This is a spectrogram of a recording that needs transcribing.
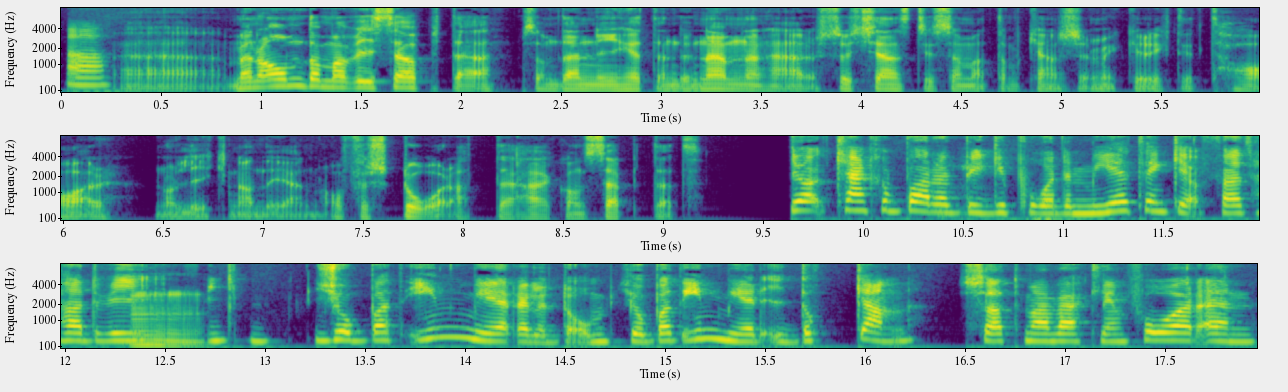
Ja. Eh, Men om de har visat upp det, som den nyheten du nämner här, så känns det ju som att de kanske mycket riktigt har något liknande igen och förstår att det här konceptet. Jag kanske bara bygger på det mer tänker jag. För att hade vi Mm. jobbat in mer, eller de, jobbat in mer i dockan. Så att man verkligen får en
